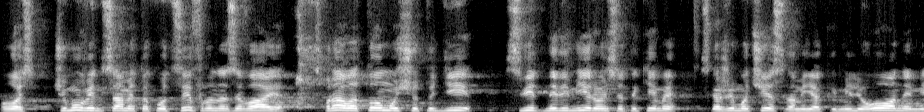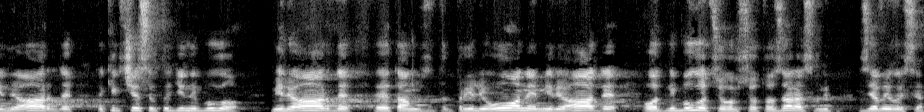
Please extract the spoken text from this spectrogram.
Ось чому він саме таку цифру називає? Справа в тому, що тоді світ не вимірювався такими, скажімо, числами, як мільйони, мільярди. Таких чисел тоді не було. Мільярди, е, там трильйони, мільярди. От не було цього всього. То зараз вони з'явилися,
